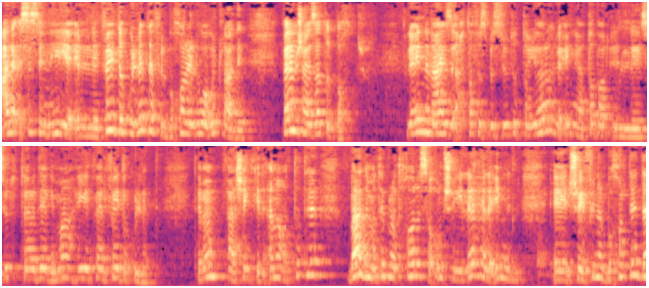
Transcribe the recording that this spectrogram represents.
على أساس إن هي الفايدة كلها في البخار اللي هو بيطلع ده. فأنا مش عايزاها تتبخر لأن أنا عايزة أحتفظ بالزيوت الطيارة لأن يعتبر الزيوت الطيارة دي يا جماعة هي فيها الفايدة كلها. تمام؟ فعشان كده أنا غطيتها. بعد ما تبرد خالص هقوم شايلاها لأن شايفين البخار ده. ده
